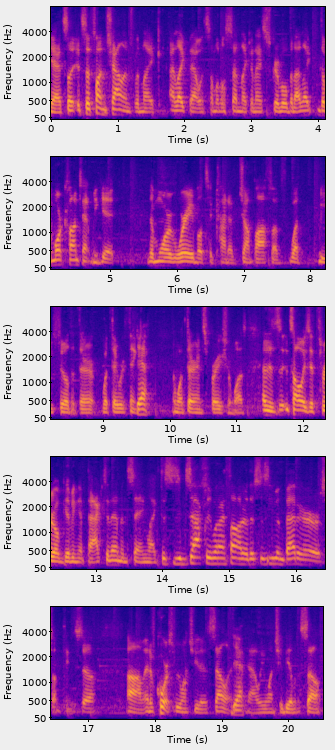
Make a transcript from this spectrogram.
Yeah, it's a it's a fun challenge when like I like that when someone will send like a nice scribble, but I like the more content we get, the more we're able to kind of jump off of what we feel that they're what they were thinking Yeah. and what their inspiration was. And it's, it's always a thrill giving it back to them and saying like this is exactly what I thought or this is even better or something. So, um, and of course we want you to sell it. Yeah. Now we want you to be able to sell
